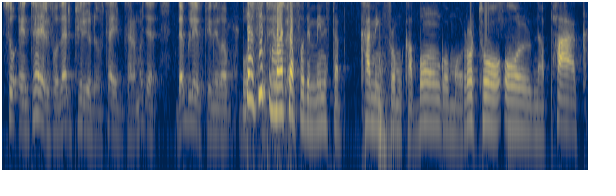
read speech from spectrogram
So entirely for that period of time, Karamoja, WFP never bought Does it matter for the minister coming from Kaabong or Moroto or Napak?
